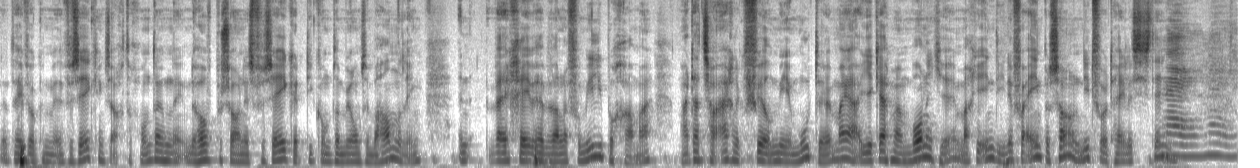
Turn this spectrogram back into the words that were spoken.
dat heeft ook een verzekeringsachtergrond. De hoofdpersoon is verzekerd, die komt dan bij ons in behandeling. En wij geven, hebben wel een familieprogramma, maar dat zou eigenlijk veel meer moeten. Maar ja, je krijgt maar een bonnetje, mag je indienen voor één persoon, niet voor het hele systeem. Nee, nee.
